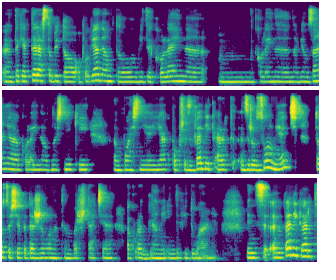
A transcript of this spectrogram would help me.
e, tak jak teraz Tobie to opowiadam, to widzę kolejne, mm, kolejne nawiązania, kolejne odnośniki, właśnie jak poprzez Vedic Art zrozumieć to, co się wydarzyło na tym warsztacie, akurat dla mnie indywidualnie. Więc e, Vedic Art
